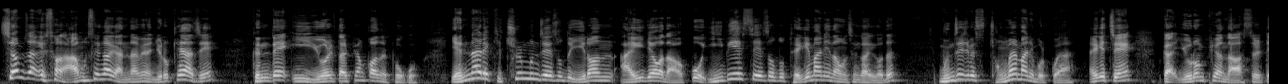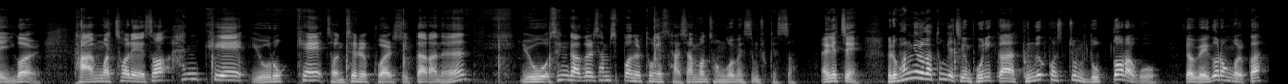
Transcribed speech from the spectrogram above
시험장에서는 아무 생각이 안 나면 이렇게 해야지. 근데 이 6월달 평가원을 보고 옛날에 기출문제에서도 이런 아이디어가 나왔고 EBS에서도 되게 많이 나온 생각이거든. 문제집에서 정말 많이 볼 거야. 알겠지? 그러니까 이런 표현 나왔을 때 이걸 다음과 처리해서 한 큐에 이렇게 전체를 구할 수 있다라는 요 생각을 30번을 통해서 다시 한번 점검했으면 좋겠어. 알겠지? 그리고 확률과 통계 지금 보니까 등급 컷이 좀 높더라고. 그러니까 왜 그런 걸까?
